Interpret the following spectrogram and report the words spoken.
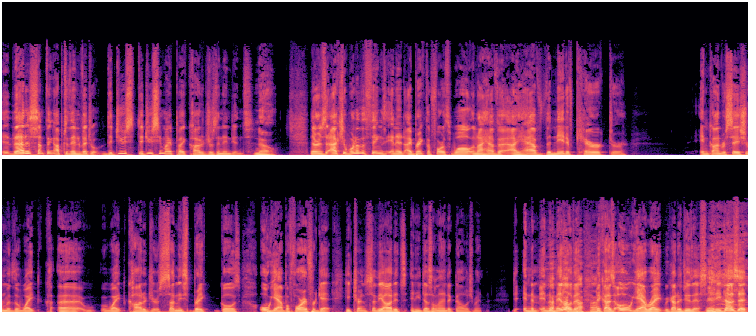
that is something up to the individual. Did you did you see my play Cottagers and Indians? No. There's actually one of the things in it. I break the fourth wall, and I have I have the native character in conversation with the white uh, white cottagers. Suddenly, break goes. Oh yeah! Before I forget, he turns to the audience and he does a land acknowledgement in the in the middle of it because oh yeah right we got to do this and he does it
